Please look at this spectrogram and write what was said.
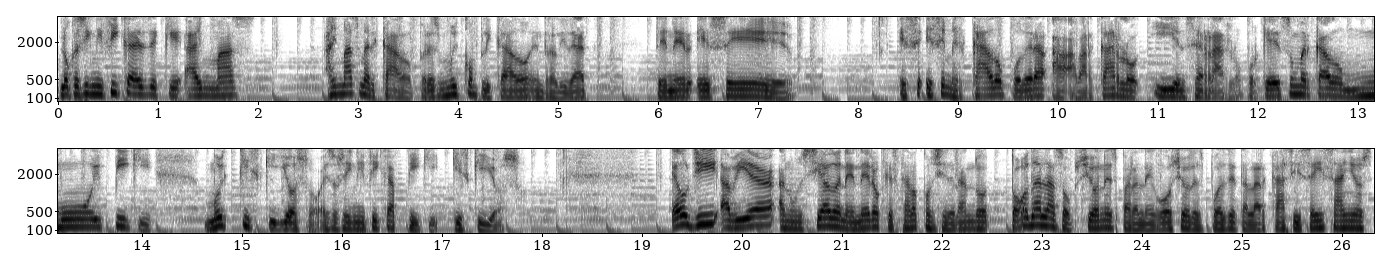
Lo que significa es de que hay más, hay más mercado, pero es muy complicado en realidad tener ese ese, mercado, poder abarcarlo y encerrarlo, porque es un mercado muy picky, muy quisquilloso. Eso significa picky, quisquilloso. LG había anunciado en enero que estaba considerando todas las opciones para el negocio después de talar casi seis años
